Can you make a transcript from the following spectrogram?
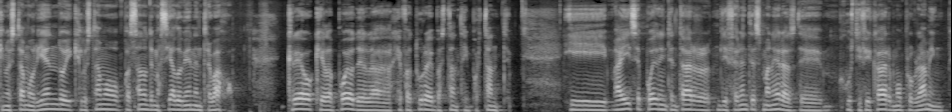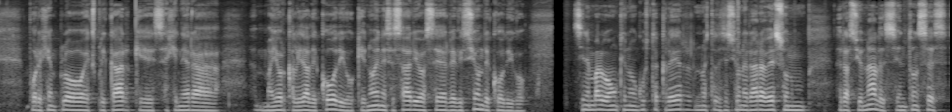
que nos estamos riendo y que lo estamos pasando demasiado bien en trabajo. Creo que el apoyo de la jefatura es bastante importante. Y ahí se pueden intentar diferentes maneras de justificar mob programming. Por ejemplo, explicar que se genera mayor calidad de código, que no es necesario hacer revisión de código sin embargo, aunque nos gusta creer, nuestras decisiones rara vez son racionales. Entonces,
